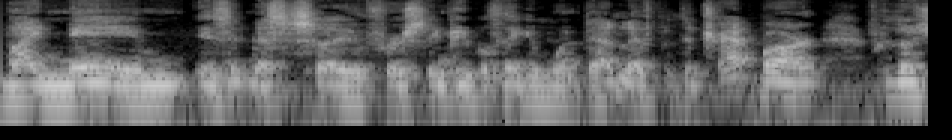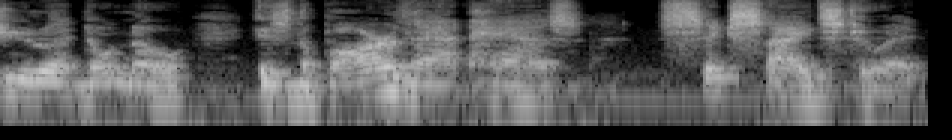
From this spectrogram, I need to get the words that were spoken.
by name isn't necessarily the first thing people think of when deadlift, but the trap bar, for those of you that don't know, is the bar that has six sides to it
